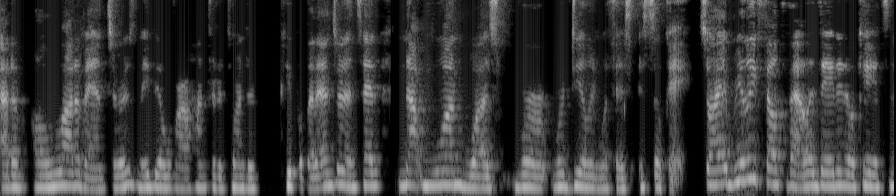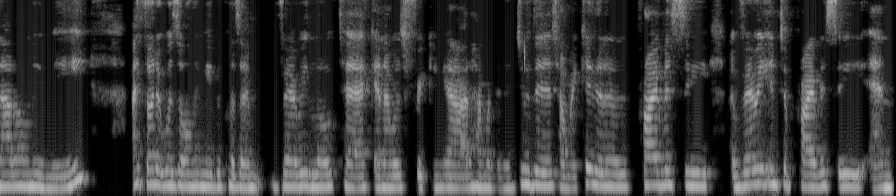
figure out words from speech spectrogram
out of a lot of answers, maybe over hundred or 200 people that answered and said not one was we're, we're dealing with this. It's okay. So I really felt validated. Okay. It's not only me. I thought it was only me because I'm very low tech and I was freaking out. How am I going to do this? How am I going to privacy? I'm very into privacy and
